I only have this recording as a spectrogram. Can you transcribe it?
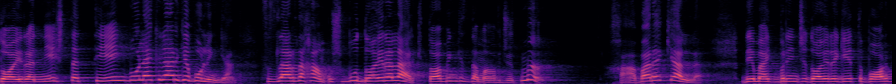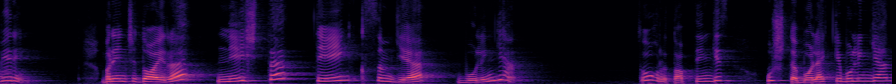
Doira nechta teng bo'laklarga bo'lingan. Sizlarda ham ushbu doiralar kitobingizda mavjudmi? Ha barakalla demak birinchi doiraga e'tibor bering. Birinchi doira nechta teng qismga bo'lingan. To'g'ri topdingiz uchta bo'lakka bo'lingan.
